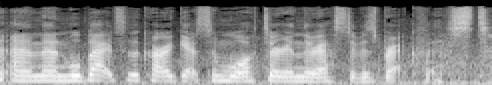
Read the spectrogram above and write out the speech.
and then we'll back to the car, get some water and the rest of his breakfast.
